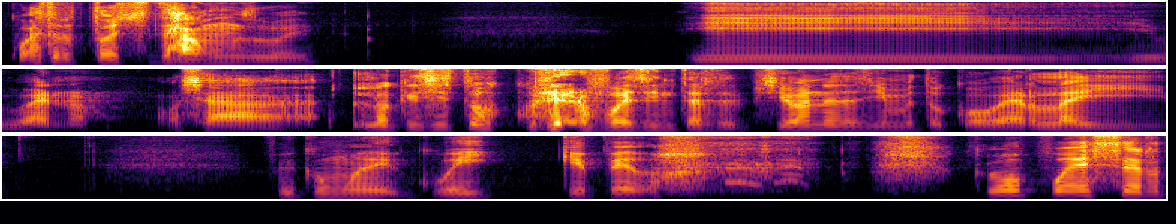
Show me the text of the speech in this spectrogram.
cuatro touchdowns, güey. Y, bueno, o sea, lo que sí estuvo culero fue esa intercepciones, así me tocó verla y fue como de, güey, ¿qué pedo? ¿Cómo puede ser?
